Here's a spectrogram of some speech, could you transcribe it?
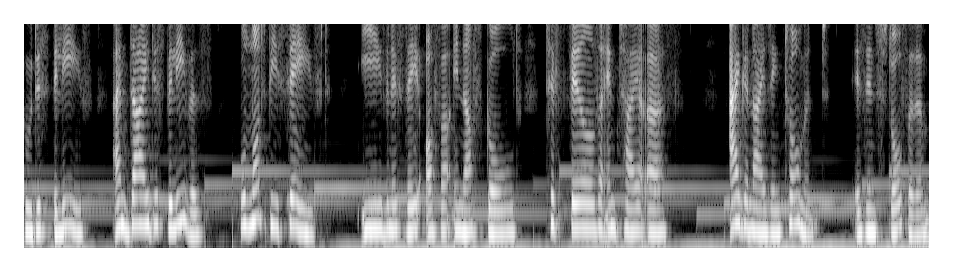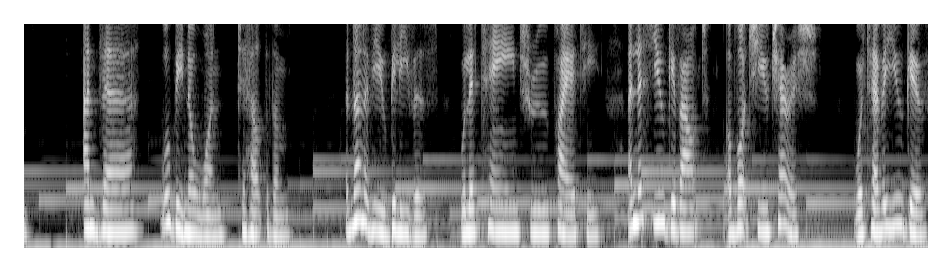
who disbelieve and die disbelievers will not be saved, even if they offer enough gold to fill the entire earth. Agonizing torment is in store for them, and there will be no one to help them. None of you believers will attain true piety unless you give out of what you cherish. Whatever you give,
